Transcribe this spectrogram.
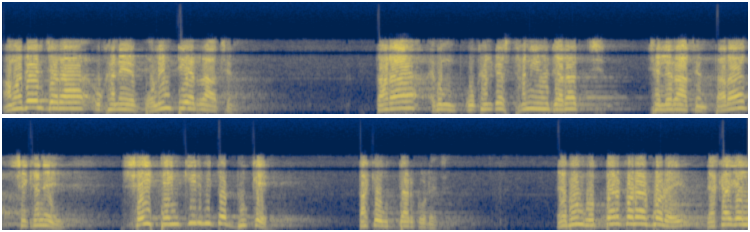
আমাদের যারা ওখানে ভলেন্টিয়াররা আছেন, তারা এবং ওখানকার স্থানীয় যারা ছেলেরা আছেন, তারা সেখানে সেই ট্যাঙ্কির ভিতর ঢুকে তাকে উদ্ধার করেছে। এবং উদ্ধার করার পরে দেখা গেল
